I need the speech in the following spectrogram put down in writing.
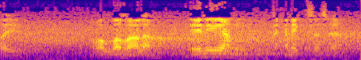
Baik. Alam. Ini yang teknik saja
